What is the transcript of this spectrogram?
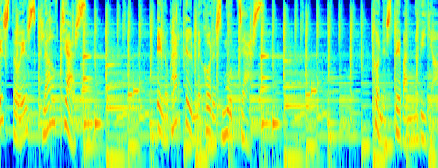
Esto es Cloud Jazz, el hogar del mejor smooth jazz, con Esteban Novillo.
